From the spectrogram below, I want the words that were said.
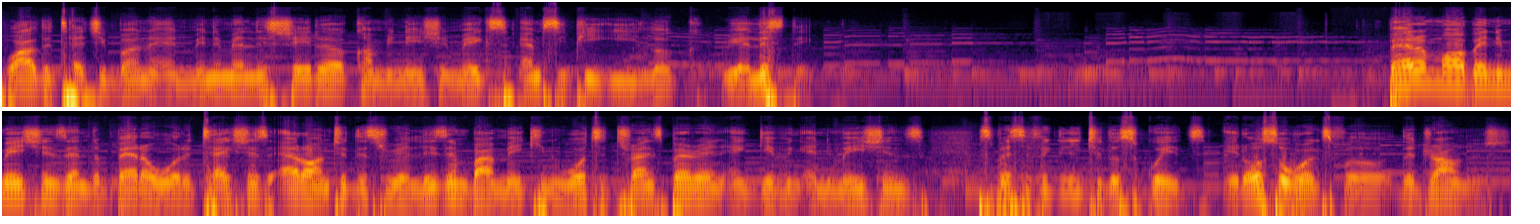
while the Tachibana and Minimalist shader combination makes MCPE look realistic. Better mob animations and the better water textures add on to this realism by making water transparent and giving animations specifically to the squids. It also works for the drowners.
